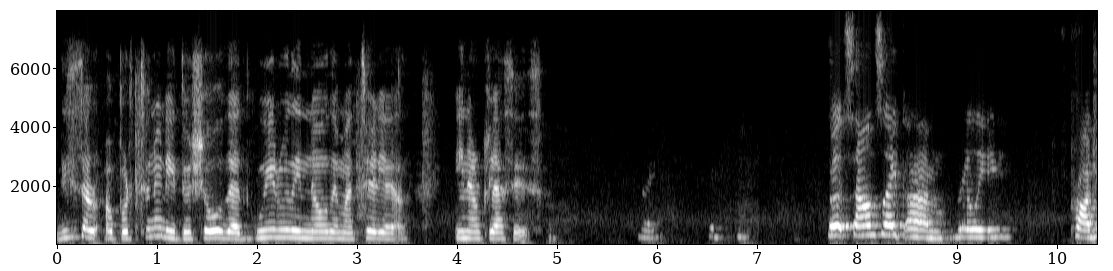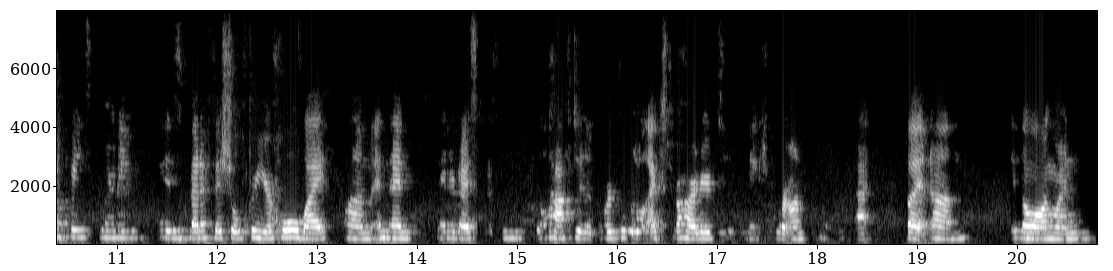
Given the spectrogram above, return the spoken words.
this is our opportunity to show that we really know the material in our classes. Right. So it sounds like um, really project-based learning is beneficial for your whole life, um, and then standardized testing, you still have to work a little extra harder to make sure we're on point with that. But um, in the long run,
